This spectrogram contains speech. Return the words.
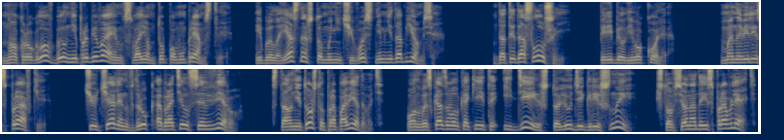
Но Круглов был непробиваем в своем тупом упрямстве, и было ясно, что мы ничего с ним не добьемся. «Да ты дослушай!» — перебил его Коля. «Мы навели справки. Чучалин вдруг обратился в веру. Стал не то что проповедовать. Он высказывал какие-то идеи, что люди грешны, что все надо исправлять.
